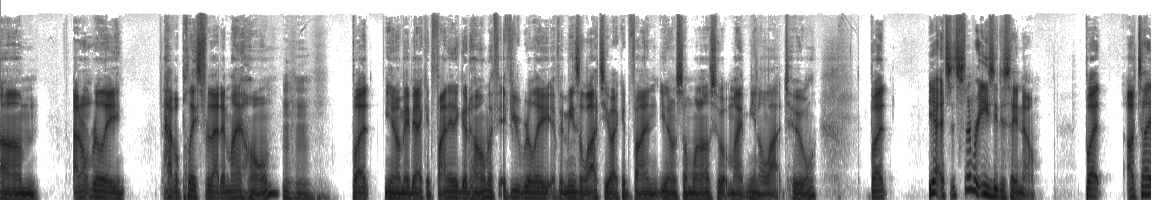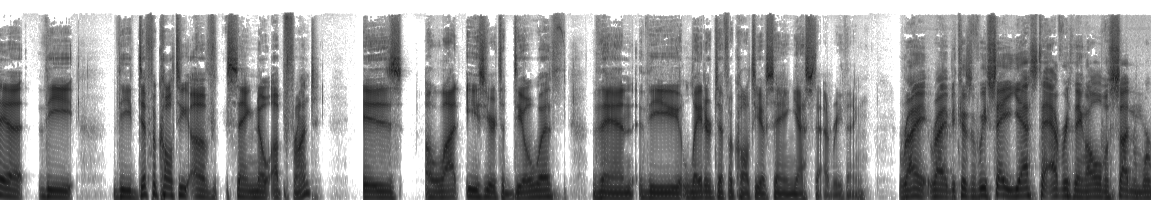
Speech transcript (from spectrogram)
Um, I don't really have a place for that in my home, Mm-hmm. but you know, maybe I could find it a good home. If if you really if it means a lot to you, I could find you know someone else who it might mean a lot to. But yeah, it's it's never easy to say no. But I'll tell you the the difficulty of saying no up front is a lot easier to deal with than the later difficulty of saying yes to everything. Right, right. Because if we say yes to everything, all of a sudden we're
